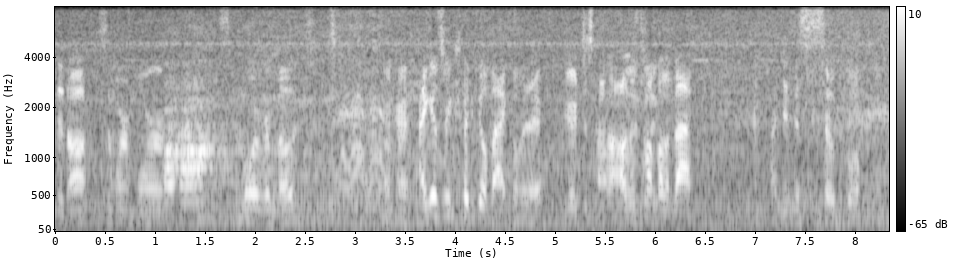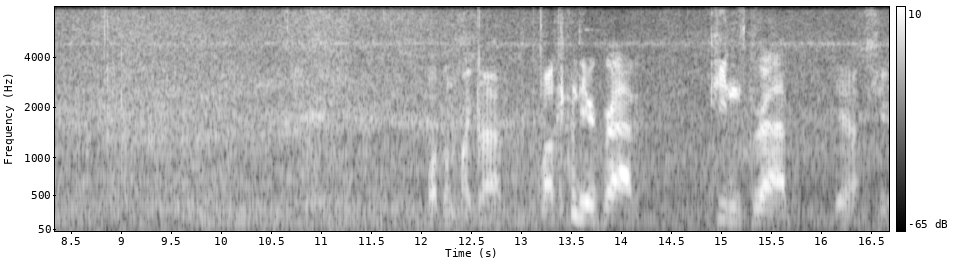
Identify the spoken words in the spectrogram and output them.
Where do you want to hand it off? Somewhere more. More remote. Okay. I guess we could go back over there. Here, just hop. Uh, I'll just hop on the back. Oh, dude, this is so cool. Welcome to my grab. Welcome to your grab. Keaton's grab. Yeah. Shoot,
